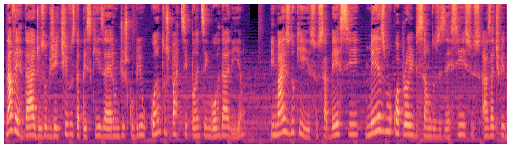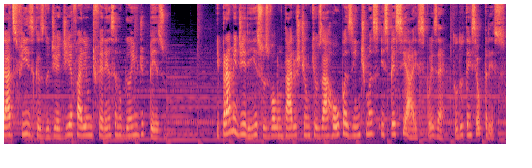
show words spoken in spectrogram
Na verdade, os objetivos da pesquisa eram descobrir o quanto os participantes engordariam e, mais do que isso, saber se, mesmo com a proibição dos exercícios, as atividades físicas do dia a dia fariam diferença no ganho de peso. E para medir isso, os voluntários tinham que usar roupas íntimas especiais, pois é, tudo tem seu preço.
